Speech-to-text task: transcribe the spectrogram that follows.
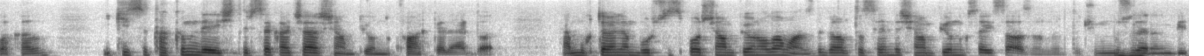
bakalım. İkisi takım değiştirse kaçar şampiyonluk fark ederdi. Yani muhtemelen Bursaspor şampiyon olamazdı. Galatasaray'ın da şampiyonluk sayısı azalırdı. Çünkü Muslera'nın bir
